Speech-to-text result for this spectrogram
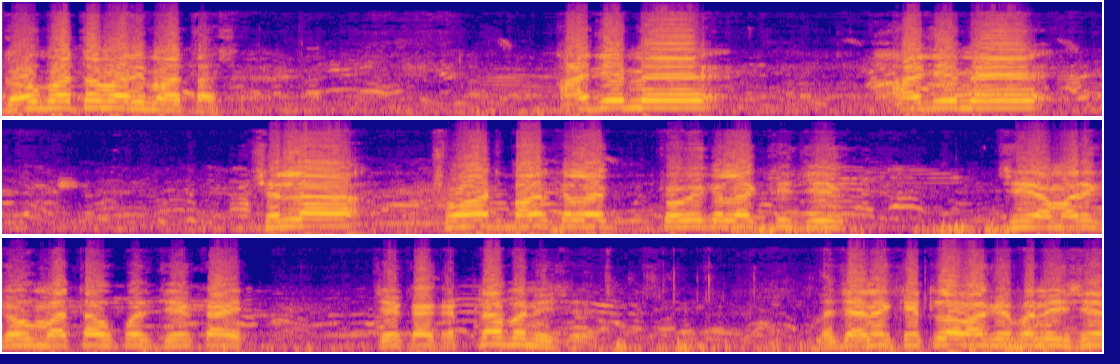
ગૌ માતા મારી માતા છે. આજે મેં આજે મેં છેલ્લા છ આઠ બાર કલાક ચોવીસ કલાકથી જે જે અમારી ગૌ માતા ઉપર જે કાંઈ જે કાંઈ ઘટના બની છે મજાને કેટલા વાગે બની છે,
